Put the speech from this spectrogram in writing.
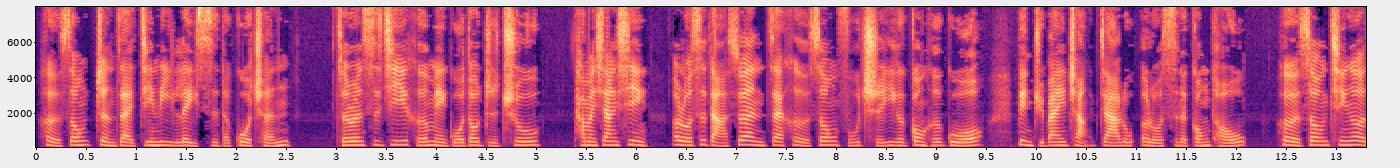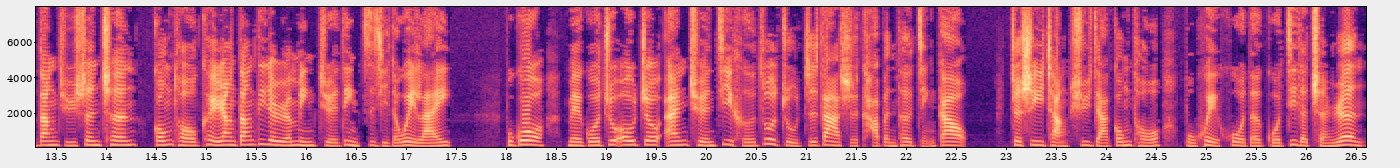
赫松正在经历类似的过程。泽伦斯基和美国都指出。他们相信俄罗斯打算在赫尔松扶持一个共和国，并举办一场加入俄罗斯的公投。赫尔松亲俄当局声称，公投可以让当地的人民决定自己的未来。不过，美国驻欧洲安全及合作组织大使卡本特警告，这是一场虚假公投，不会获得国际的承认。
